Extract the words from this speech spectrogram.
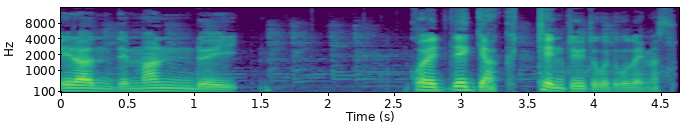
選んで満塁。これで逆転というところでございます。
